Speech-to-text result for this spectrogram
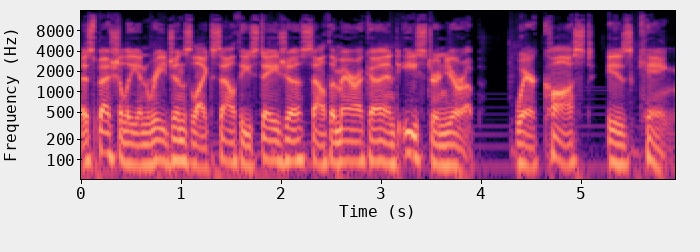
especially in regions like Southeast Asia, South America, and Eastern Europe, where cost is king.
